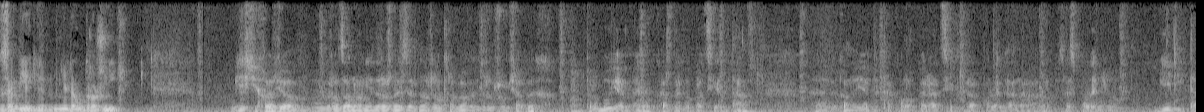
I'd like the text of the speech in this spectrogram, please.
zabiegiem nie da udrożnić? Jeśli chodzi o wrodzoną niedrożność zewnątrzwątrobowych dróg żółciowych, próbujemy u każdego pacjenta. E, wykonujemy taką operację, która polega na zespoleniu jelita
